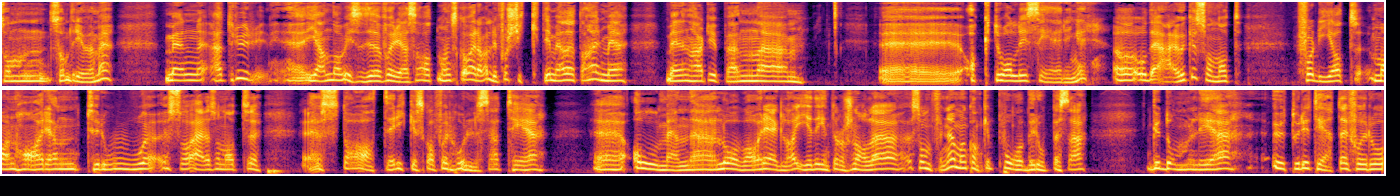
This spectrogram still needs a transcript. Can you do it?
som, som driver med. Men jeg tror, igjen da viser til det forrige jeg sa, at man skal være veldig forsiktig med dette her, med, med denne typen eh, aktualiseringer. Og det er jo ikke sånn at fordi at man har en tro, så er det sånn at stater ikke skal forholde seg til Eh, allmenne lover og regler i det internasjonale samfunnet. Man kan ikke påberope seg guddommelige autoriteter for å,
